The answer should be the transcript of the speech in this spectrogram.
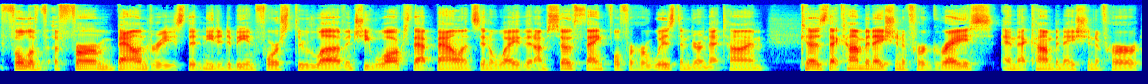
full of, of firm boundaries that needed to be enforced through love. And she walked that balance in a way that I'm so thankful for her wisdom during that time because that combination of her grace and that combination of her,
